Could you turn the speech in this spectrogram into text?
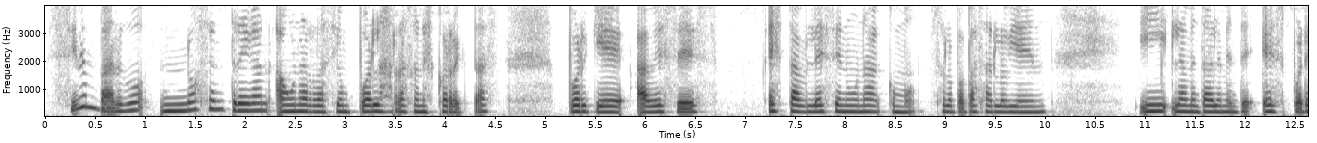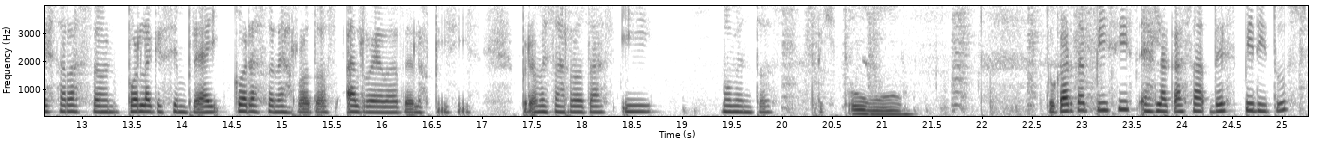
Sin embargo, no se entregan a una relación por las razones correctas, porque a veces establecen una como solo para pasarlo bien. Y lamentablemente es por esta razón por la que siempre hay corazones rotos alrededor de los Piscis, promesas rotas y momentos tristes. Uh. Tu carta Piscis es la casa de espíritus.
